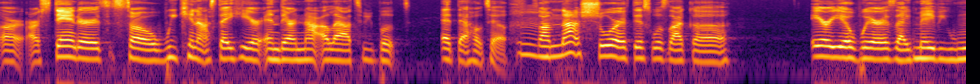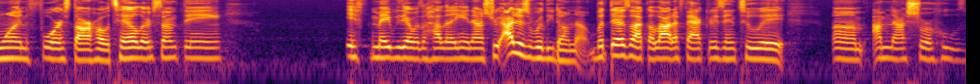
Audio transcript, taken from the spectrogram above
our, our standards, so we cannot stay here, and they're not allowed to be booked at that hotel. So mm. I'm not sure if this was like a area where it's like maybe one four star hotel or something. If maybe there was a Holiday Inn down the street, I just really don't know. But there's like a lot of factors into it. Um, I'm not sure who's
